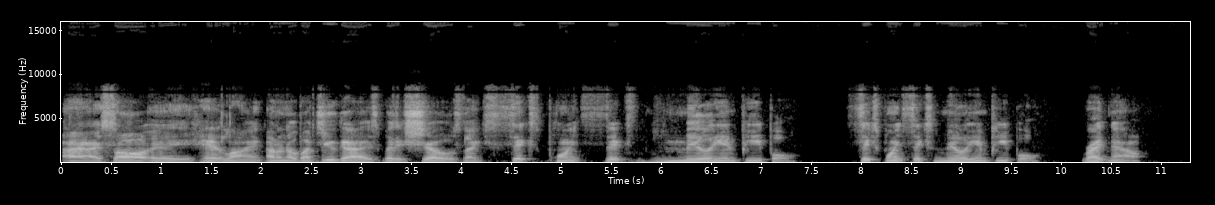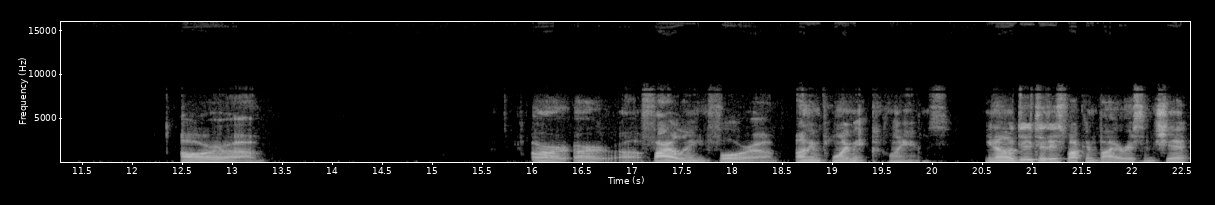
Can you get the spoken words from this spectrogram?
I, I saw a headline. I don't know about you guys, but it shows like 6.6 million people. 6.6 million people right now are uh, are are uh, filing for uh, unemployment claims. You know, due to this fucking virus and shit.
